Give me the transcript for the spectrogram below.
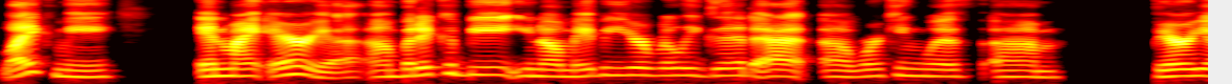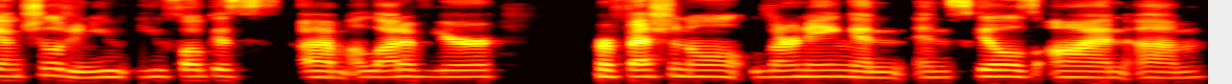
like me in my area. Um, but it could be, you know, maybe you're really good at uh, working with um, very young children. You you focus um, a lot of your professional learning and and skills on um,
